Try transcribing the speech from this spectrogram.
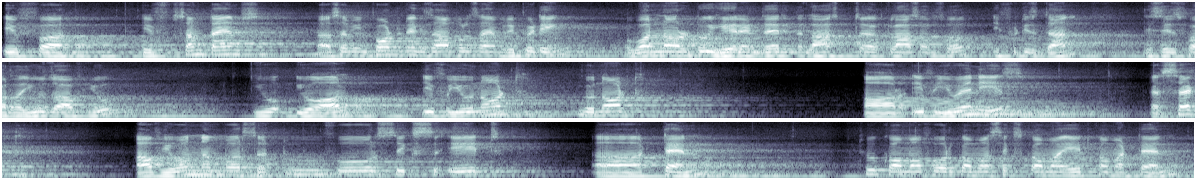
If, uh, if sometimes uh, some important examples I am repeating one or two here and there in the last uh, class also if it is done this is for the use of you you you all if you not u naught or if un is a set of even numbers uh, 2, 4, 6, 8, uh, 10, 2 comma 4 comma 6 comma 8 comma 10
